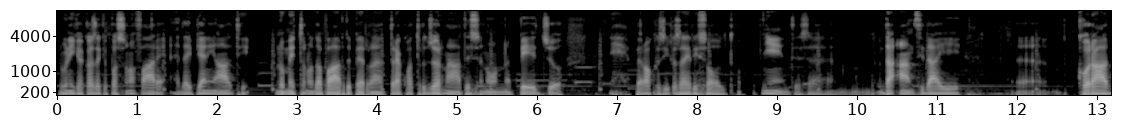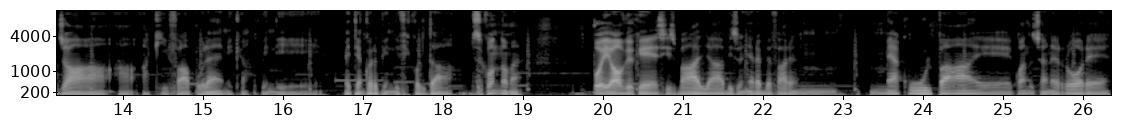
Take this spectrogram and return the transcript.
L'unica cosa che possono fare è dai piani alti lo mettono da parte per 3-4 giornate, se non peggio. Eh, però così cosa hai risolto? Niente, se, da, anzi dai coraggio a, a, a chi fa polemica, quindi metti ancora più in difficoltà, secondo me. Poi ovvio che si sbaglia, bisognerebbe fare un, mea culpa e quando c'è un errore,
